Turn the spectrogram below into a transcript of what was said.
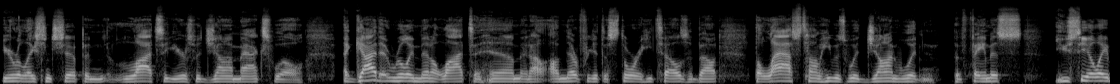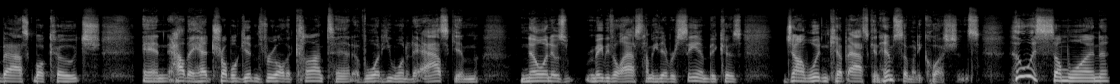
your relationship and lots of years with John Maxwell, a guy that really meant a lot to him. And I'll, I'll never forget the story he tells about the last time he was with John Wooden, the famous UCLA basketball coach and how they had trouble getting through all the content of what he wanted to ask him, knowing it was maybe the last time he'd ever see him because John Wooden kept asking him so many questions. Who is someone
